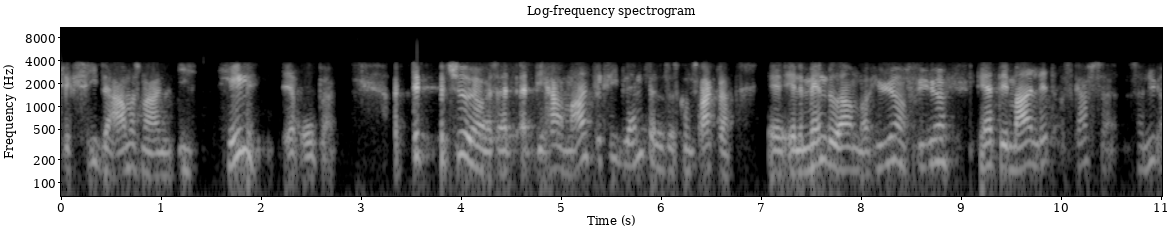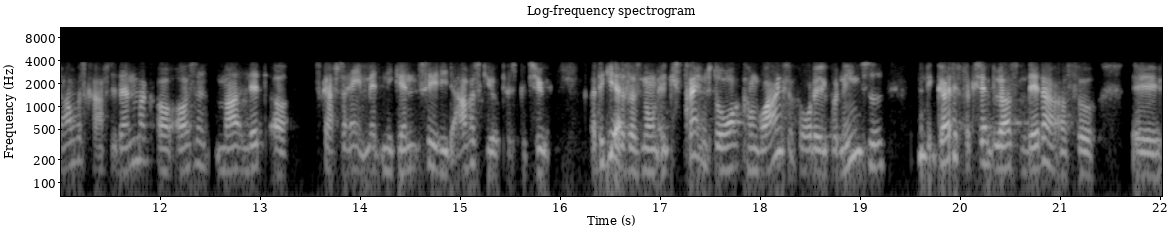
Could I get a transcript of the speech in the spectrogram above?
fleksible arbejdsmarked i hele Europa. Og det betyder jo altså, at, at vi har meget fleksible ansættelseskontrakter. Øh, elementet om at hyre og fyre, det er, at det er meget let at skaffe sig, sig ny arbejdskraft i Danmark, og også meget let at skaffe sig af med den igen set i et arbejdsgiverperspektiv. Og det giver altså sådan nogle ekstremt store konkurrencefordele på den ene side, men det gør det for eksempel også lettere at få, øh,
